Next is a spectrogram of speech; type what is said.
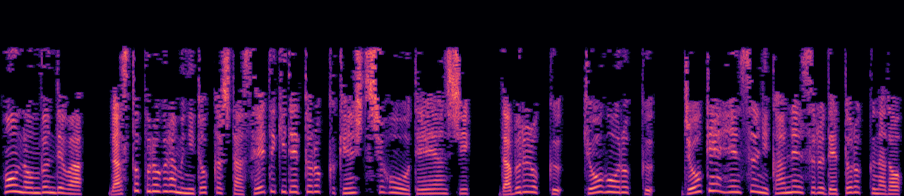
本論文では、 Rust プログラムに特化した静的デッドロック検出手法を提案し、ダブルロック、競合ロック、条件変数に関連するデッドロックなど、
